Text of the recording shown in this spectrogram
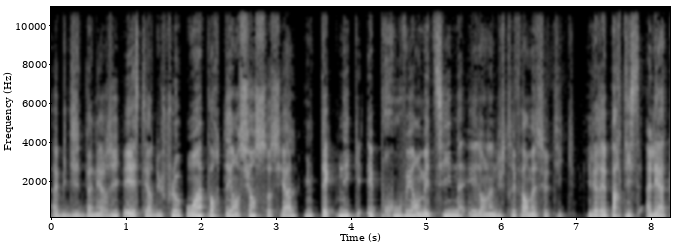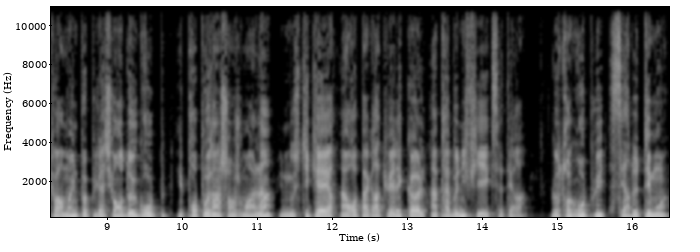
Abhijit Banerjee et Esther Duflo ont importé en sciences sociales une technique éprouvée en médecine et dans l'industrie pharmaceutique. Ils répartissent aléatoirement une population en deux groupes. Ils proposent un changement à l'un, une moustiquaire, un repas gratuit à l'école, un prêt bonifié, etc. L'autre groupe, lui, sert de témoin,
